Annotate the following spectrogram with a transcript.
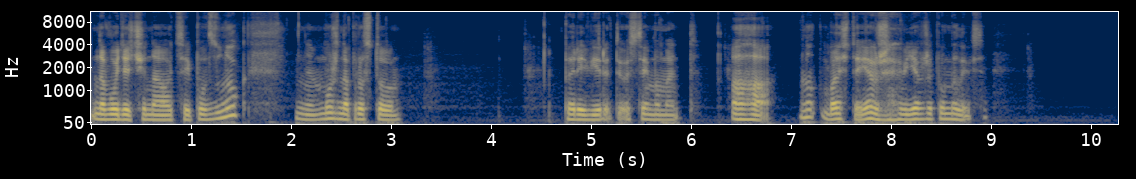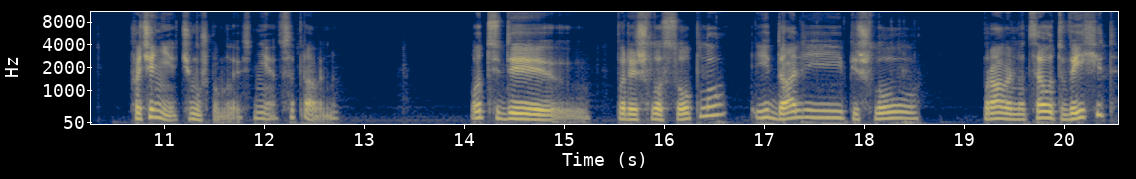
наводячи на оцей повзунок, е, можна просто перевірити ось цей момент. Ага, ну, бачите, я вже, я вже помилився. Хоча ні, чому ж помилився? Ні, все правильно. От сюди перейшло сопло, і далі пішло правильно. Це от вихід.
